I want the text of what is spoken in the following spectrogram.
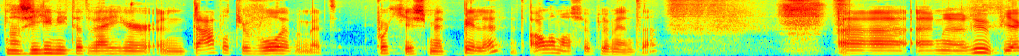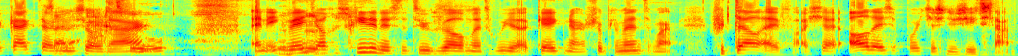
dan zie je niet dat wij hier een tafeltje vol hebben met potjes met pillen, met allemaal supplementen. Uh, en uh, Ruud, jij kijkt daar nu zo naar. Veel. En ik weet jouw geschiedenis natuurlijk wel met hoe je keek naar supplementen. Maar vertel even, als jij al deze potjes nu ziet staan.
